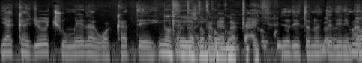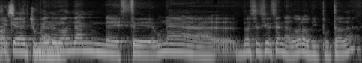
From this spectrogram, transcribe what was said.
Ya cayó chumel aguacate. No sé, yo tampoco. Cuidadito, no entendí ni No, madres. que a Chumel le No. mandan este, una, no sé si es senadora o diputada.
